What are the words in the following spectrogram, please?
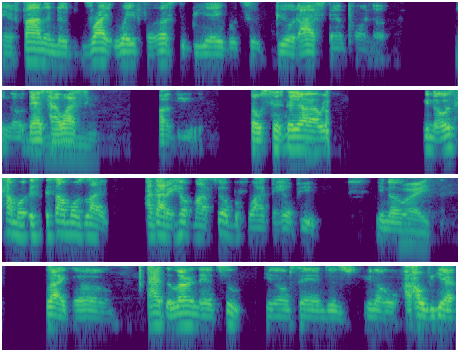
and finding the right way for us to be able to build our standpoint up. You know, that's how I see mm-hmm. I view it. So since they already you know, it's kind of it's, it's almost like I got to help myself before I can help you. You know, right? Like um, I had to learn that too. You know what I'm saying? Just you know, I hope we get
